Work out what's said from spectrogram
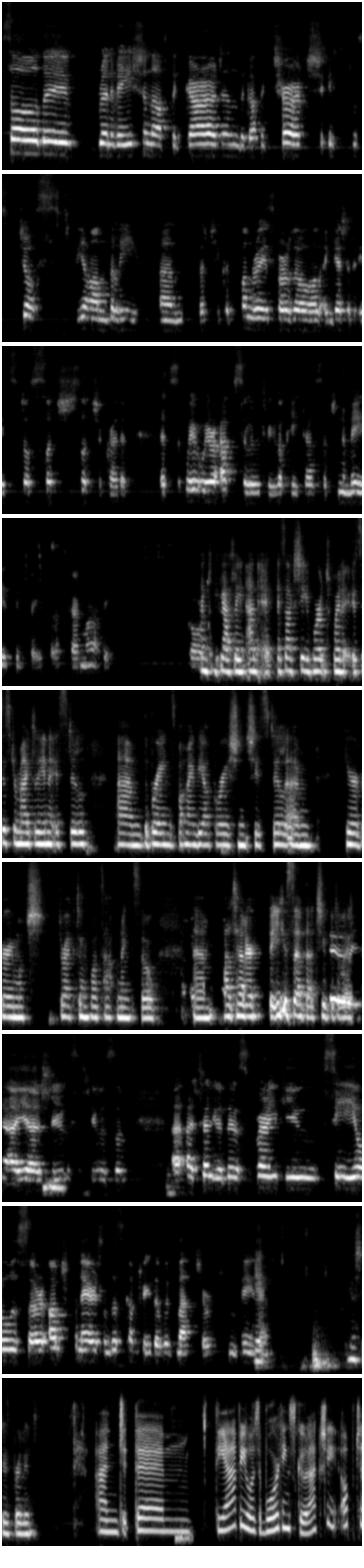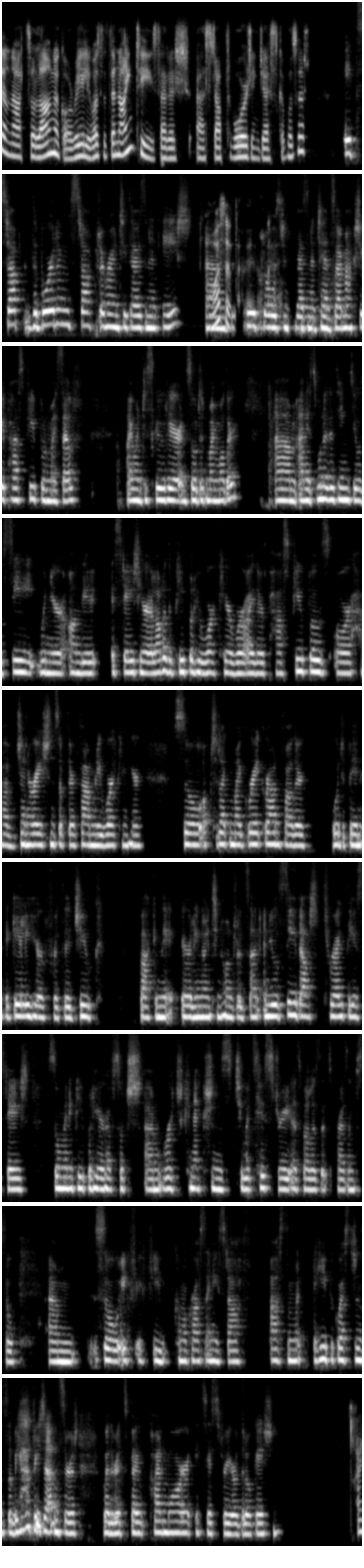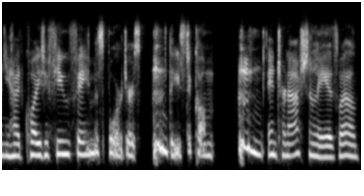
saw the renovation of the garden, the Gothic church, it was just beyond belief. And that she could fundraise for it all and get it, it's just such such a credit. It's we're, we're absolutely lucky to have such an amazing place as Abbey. Thank you, Kathleen. And it's actually worth when Sister Magdalena is still um, the brains behind the operation. She's still um, here very much directing what's happening. So um, I'll tell her that you said that she'd be delighted. Yeah, yeah, she was, she was. I tell you, there's very few CEOs or entrepreneurs in this country that would match her. Amazing. Yeah, yeah, she's brilliant. And the um, the Abbey was a boarding school, actually, up till not so long ago. Really, was it the nineties that it uh, stopped boarding? Jessica, was it? It stopped. The boarding stopped around two thousand and eight. was it? It closed okay. in two thousand and ten. So I'm actually a past pupil myself. I went to school here and so did my mother. Um, and it's one of the things you'll see when you're on the estate here. A lot of the people who work here were either past pupils or have generations of their family working here. So up to like my great grandfather would have been a gilly here for the Duke back in the early 1900s. And, and you'll see that throughout the estate. So many people here have such um, rich connections to its history as well as its present. So um, so if, if you come across any staff ask them a heap of questions. They'll be happy to answer it, whether it's about Kylemore, its history, or the location. And you had quite a few famous boarders that used to come internationally as well.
